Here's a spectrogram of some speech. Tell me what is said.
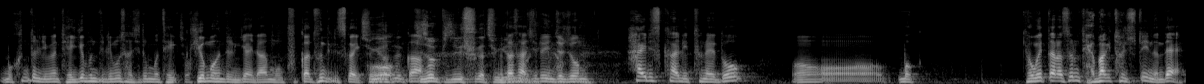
뭐 흔들리면 대기업 흔들리면 사실은 뭐 대, 기업만 흔들리는 게 아니라 뭐 국가도 흔들릴 수가 있고. 건 기존 비즈니스가 중요한 그러니까 사실은 거니까요. 이제 좀 하이리스크 리턴에도 어뭐 경우에 따라서는 대박이 터질 수도 있는데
